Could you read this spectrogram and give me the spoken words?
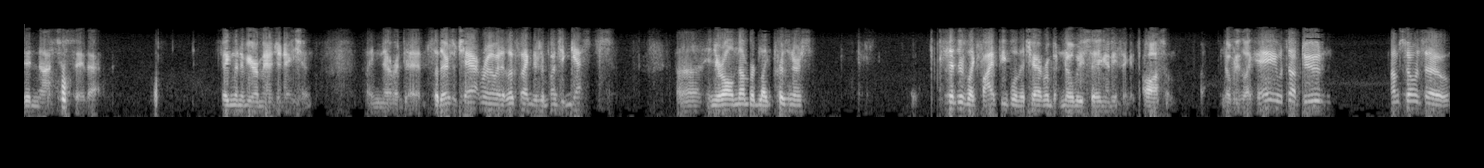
did not just say that. Figment of your imagination. I never did. So there's a chat room, and it looks like there's a bunch of guests, uh, and you're all numbered like prisoners. It said there's like five people in the chat room, but nobody's saying anything. It's awesome. Nobody's like, "Hey, what's up, dude? I'm so and so.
